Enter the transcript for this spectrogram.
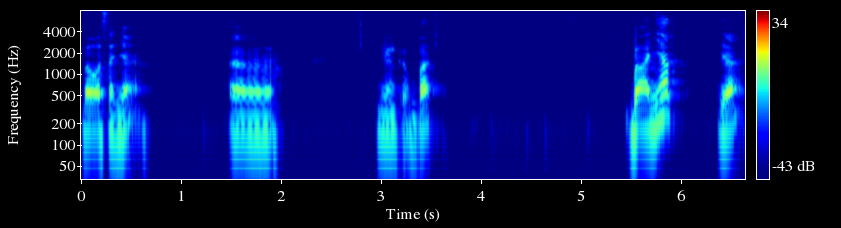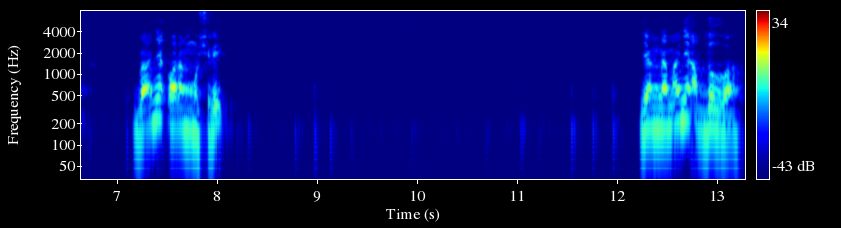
bahwasanya uh, ini yang keempat. Banyak ya, banyak orang musyrik yang namanya Abdullah.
